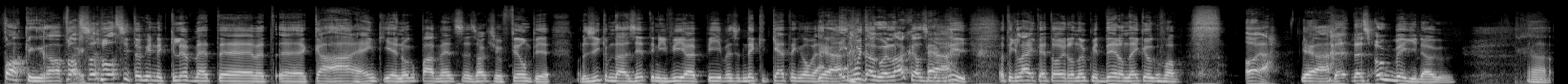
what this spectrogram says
fucking grappig. Was, was hij toch in de club met, eh met eh KA, Henkie en nog een paar mensen. Dan zag je zo'n filmpje. Maar dan zie ik hem daar zitten in die VIP met zo'n dikke ketting om. Ja. Ik moet dan gewoon lachen als ik Ja. hem zie. Maar tegelijkertijd hoor je dan ook weer dit. Dan denk ik ook van... Oh ja, Ja, dat, dat is ook Biggie Dago. Ja. dat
